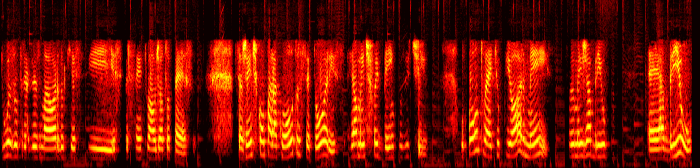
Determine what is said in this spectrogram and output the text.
duas ou três vezes maior do que esse, esse percentual de autopeças, se a gente comparar com outros setores, realmente foi bem positivo. O ponto é que o pior mês foi o mês de abril. É, abril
